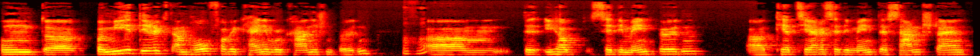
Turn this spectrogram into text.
Und äh, bei mir direkt am Hof habe ich keine vulkanischen Böden. Mhm. Ähm, ich habe Sedimentböden, äh, tertiäre Sedimente, Sandstein,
